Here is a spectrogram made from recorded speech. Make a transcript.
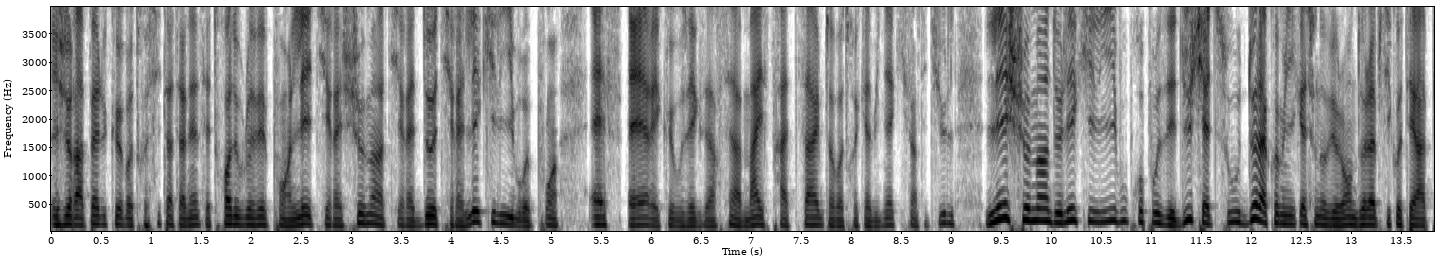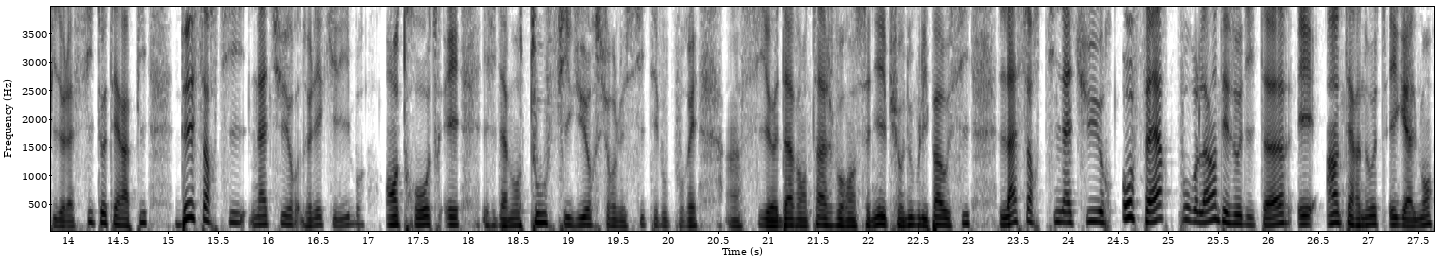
Et je rappelle que votre site internet c'est www.les-chemin-2-l'équilibre.fr et que vous exercez à Maestratsheim dans votre cabinet qui s'intitule Les chemins de l'équilibre. Vous proposez du shiatsu, de la communication non violente, de la psychothérapie, de la phytothérapie, des sorties nature de l'équilibre entre autres. Et évidemment tout figure sur le site et vous pourrez ainsi euh, davantage vous renseigner. Et puis on n'oublie pas aussi la sortie nature offerte pour l'un des auditeurs et internautes également.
